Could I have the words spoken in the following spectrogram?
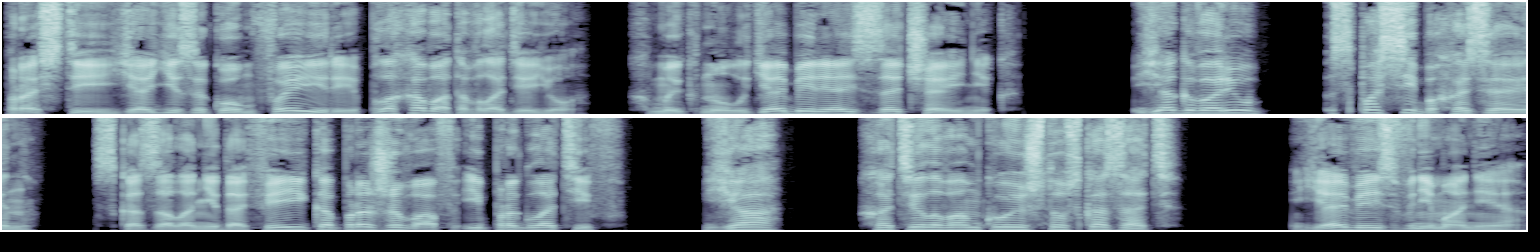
«Прости, я языком фейри плоховато владею», — хмыкнул я, берясь за чайник. «Я говорю, спасибо, хозяин», — сказала недофейка, проживав и проглотив. «Я хотела вам кое-что сказать». Я весь внимание.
